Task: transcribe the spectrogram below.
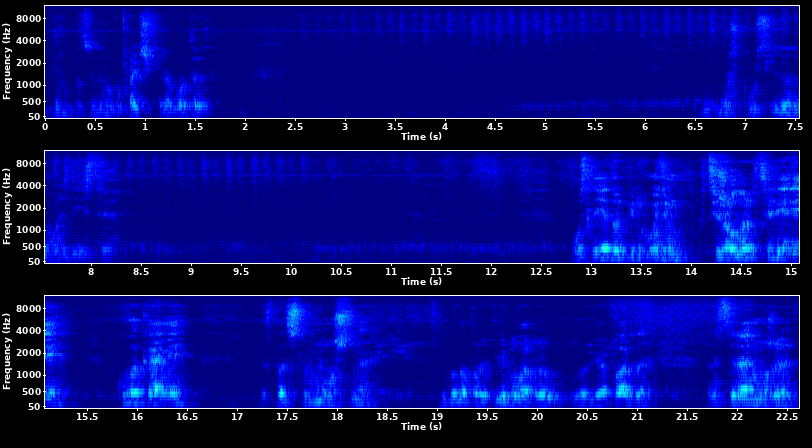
друг против друга пальчики работают. Немножко усиливаем воздействие. После этого переходим к тяжелой артиллерии, кулаками, достаточно мощно, либо лапа, либо лапа леопарда. Растираем уже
